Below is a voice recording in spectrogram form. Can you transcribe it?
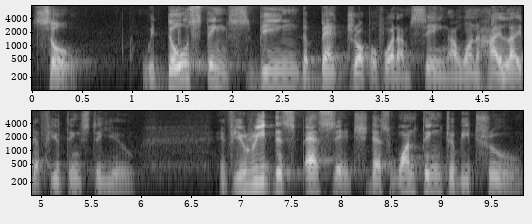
So, with those things being the backdrop of what I'm saying, I want to highlight a few things to you. If you read this passage, there's one thing to be true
